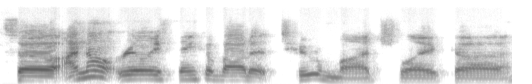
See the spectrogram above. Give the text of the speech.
So I don't really think about it too much. Like, uh,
